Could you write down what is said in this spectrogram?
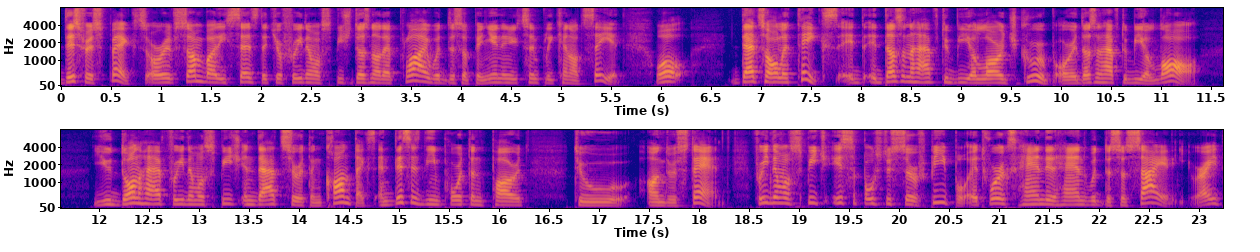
disrespects or if somebody says that your freedom of speech does not apply with this opinion and you simply cannot say it, well, that's all it takes. It, it doesn't have to be a large group or it doesn't have to be a law. You don't have freedom of speech in that certain context. And this is the important part to understand. Freedom of speech is supposed to serve people. It works hand in hand with the society, right?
